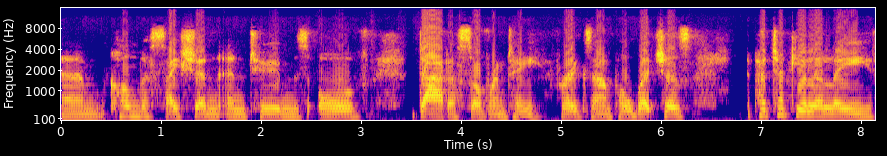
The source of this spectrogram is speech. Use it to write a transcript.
um, conversation in terms of data sovereignty, for example, which is particularly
